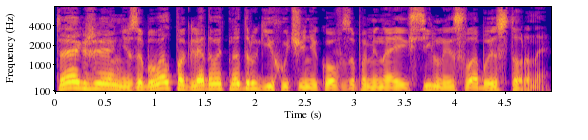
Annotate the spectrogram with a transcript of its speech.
Также не забывал поглядывать на других учеников, запоминая их сильные и слабые стороны.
